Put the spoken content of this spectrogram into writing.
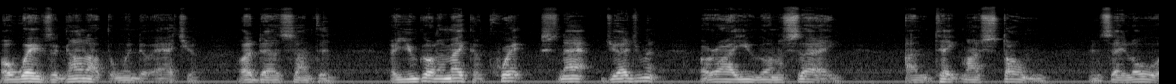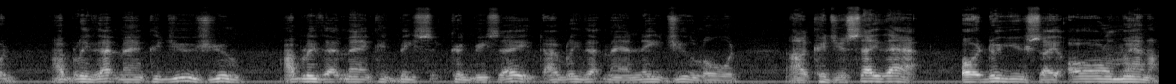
or waves a gun out the window at you or does something. Are you going to make a quick snap judgment or are you going to say, and take my stone and say, Lord, I believe that man could use you I believe that man could be could be saved. I believe that man needs you, Lord. Uh, could you say that, or do you say all manner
